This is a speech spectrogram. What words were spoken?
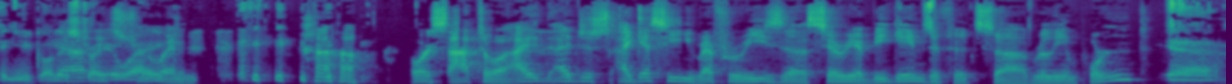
and you got yeah, it straight away. Orsato, I I just I guess he referees uh, Serie B games if it's uh, really important. Yeah,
